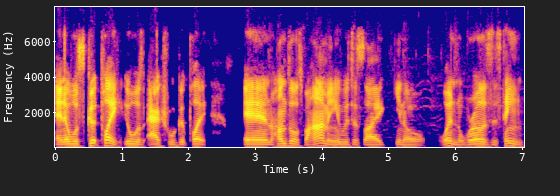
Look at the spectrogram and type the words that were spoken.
and it was good play. It was actual good play. And Hanzo's behind me. He was just like, you know, what in the world is this team?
